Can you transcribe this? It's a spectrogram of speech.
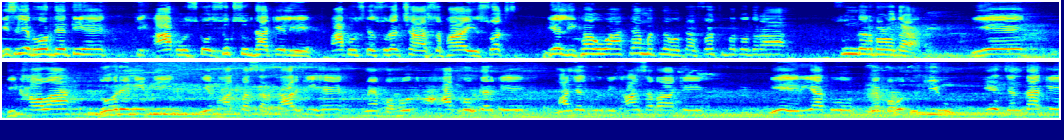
इसलिए वोट देती है कि आप उसको सुख सुविधा के लिए, आप उसके सुरक्षा, सफ़ाई, स्वच्छ, ये लिखा हुआ क्या मतलब होता है? स्वच्छ वडोदरा सुंदर वडोदरा ये दिखावा दोहरे नीति, ये भाजपा सरकार की है, मैं बहुत आहत होकर के मांजलपुर विधानसभा के ये एरिया को मैं बहुत दुखी हूँ। ये जनता के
